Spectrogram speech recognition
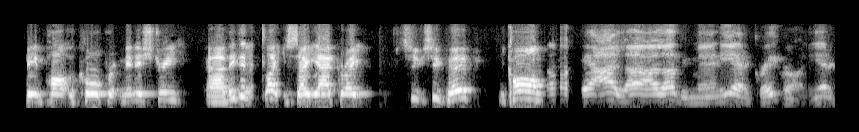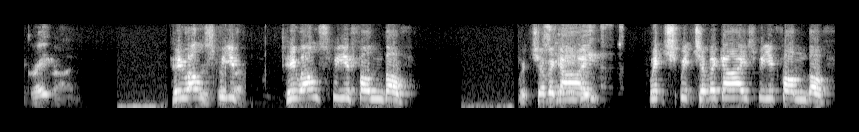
being part of the corporate ministry, uh, they did, like you say, yeah, great, Su- superb. You can't. Oh, yeah, I love, I love him, man. He had a great run. He had a great run. Who else were you? Who else were you fond of? Which other guy? Which which other guys were you fond of?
